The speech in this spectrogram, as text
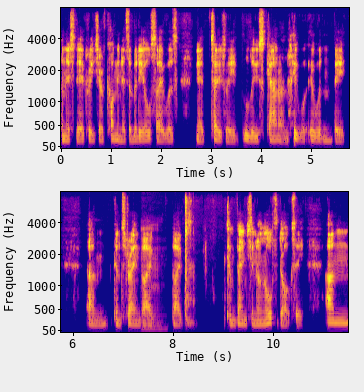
initially a creature of communism, but he also was, you know, totally loose cannon who who wouldn't be um, constrained by mm. by convention and orthodoxy. Um,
